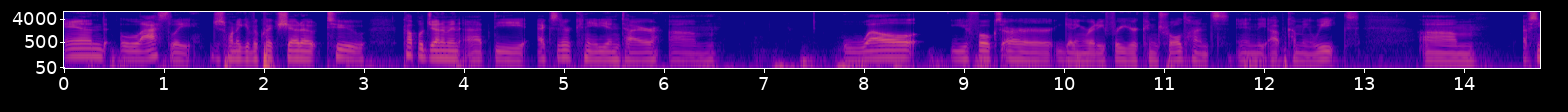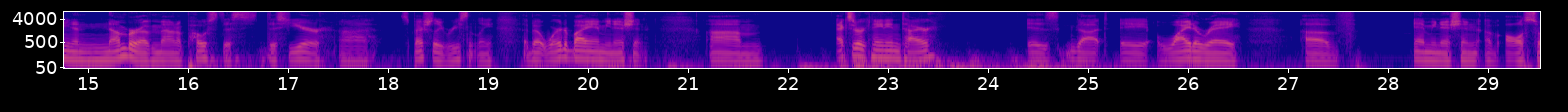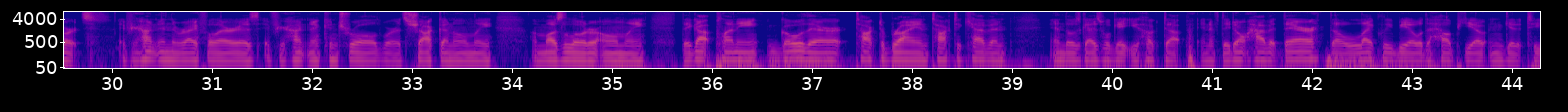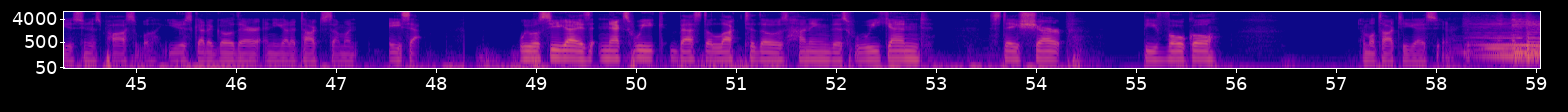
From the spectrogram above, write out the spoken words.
And lastly, just want to give a quick shout out to a couple gentlemen at the Exeter Canadian Tire. Um, well, you folks are getting ready for your controlled hunts in the upcoming weeks. Um, I've seen a number of amount of posts this this year, uh, especially recently, about where to buy ammunition. Um, Exeter Canadian Tire is got a wide array of ammunition of all sorts. If you're hunting in the rifle areas, if you're hunting a controlled where it's shotgun only, a muzzleloader only, they got plenty. Go there, talk to Brian, talk to Kevin, and those guys will get you hooked up. And if they don't have it there, they'll likely be able to help you out and get it to you as soon as possible. You just got to go there and you got to talk to someone ASAP. We will see you guys next week. Best of luck to those hunting this weekend. Stay sharp, be vocal, and we'll talk to you guys soon.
